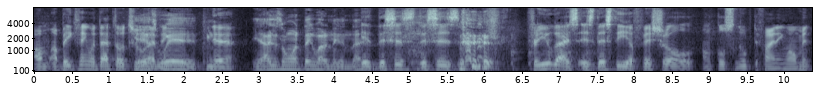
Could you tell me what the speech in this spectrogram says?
um, a big thing with that though too. Yeah, I it's think, weird. yeah, Yeah, I just don't want to think about a nigga nut. it, this is this is for you guys. Is this the official Uncle Snoop defining moment?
